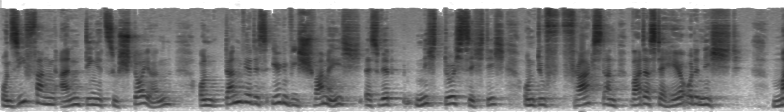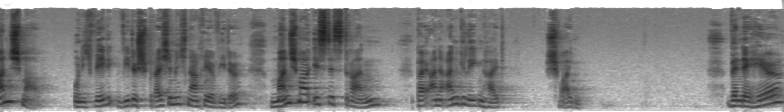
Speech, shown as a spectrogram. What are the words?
und sie fangen an, Dinge zu steuern und dann wird es irgendwie schwammig, es wird nicht durchsichtig und du fragst dann, war das der Herr oder nicht? Manchmal und ich widerspreche mich nachher wieder, manchmal ist es dran, bei einer Angelegenheit schweigen. Wenn der Herr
